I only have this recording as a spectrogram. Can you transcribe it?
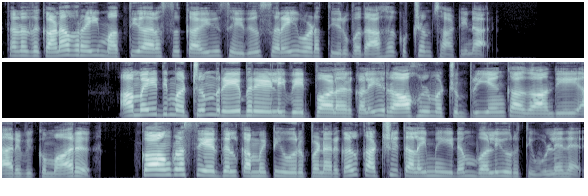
தனது கணவரை மத்திய அரசு கைது செய்து சிறைப்படுத்தியிருப்பதாக குற்றம் சாட்டினார். அமைதி மற்றும் ரேபரேலி வேட்பாளர்களை ராகுல் மற்றும் பிரியங்கா காந்தியை அறிவிக்குமாறு காங்கிரஸ் தேர்தல் கமிட்டி உறுப்பினர்கள் கட்சி தலைமையிடம் வலியுறுத்தியுள்ளனர்.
